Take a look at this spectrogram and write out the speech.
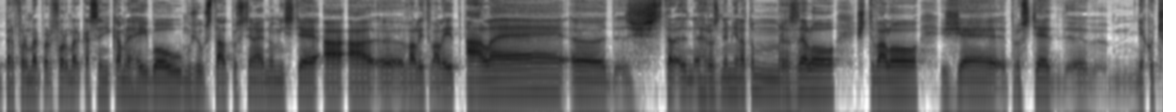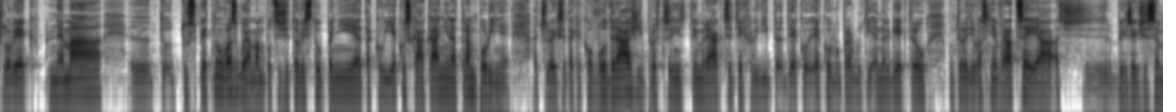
performer, performerka se nikam nehejbou, můžou stát prostě na jednom místě a, a uh, valit, valit, ale uh, hrozně mě na tom mrzelo, štvalo, že prostě uh, jako člověk nemá eh, tu, tu zpětnou vazbu. Já mám pocit, že to vystoupení je takový jako skákání na trampolíně a člověk se tak jako odráží prostřednictvím reakce těch lidí, to, jako, jako opravdu té energie, kterou mu ty lidi vlastně vracejí. Já bych řekl, že jsem,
